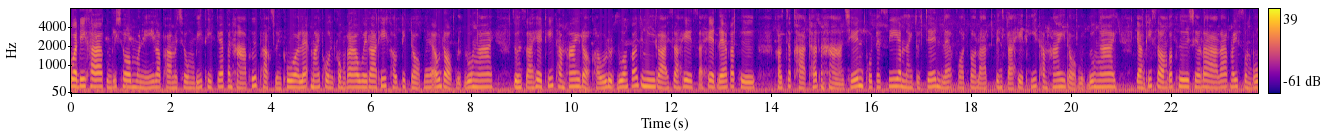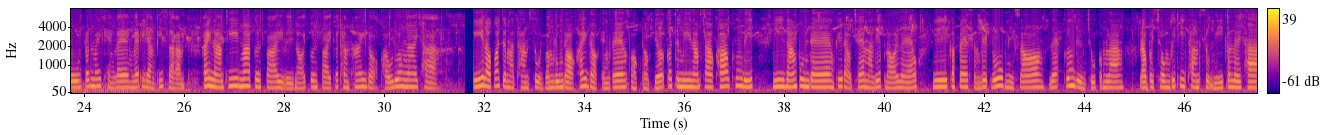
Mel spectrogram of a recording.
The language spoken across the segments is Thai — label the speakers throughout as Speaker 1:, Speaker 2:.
Speaker 1: สวัสดีค่ะคุณผู้ชมวันนี้เราพามาชมวิธีแก้ปัญหาพืชผักสวนครัว และไม้ผลของเราเวลาที่เขาติดดอกแล้วดอกหลุดร่วงง่าย ส่วนสาเหตุที่ทำให้ดอกเขาหลุดร่วงก็จะมีหลายสาเหตุสาเหตุแรกก็คือ เขาจะขาดธาตุอาหาร เช่นโพแทสเซียมไนโตรเจน และฟอสฟอรัส เป็นสาเหตุที่ทำให้ดอกหลุดร่วงง่าย อย่างที่สองก็คือเชื้อรารากไม่สมบูรณ์ ต้นไม่แข็งแรง และอย่างที่สามให้น้ำที่มากเกินไปหรือน้อยเกินไปก็ทำให้ดอกเขาร่วงง่ายค่ะ นี้เราก็จะมาทำสูตรบำรุงดอกให้ดอกแข็งแรงออกดอกเยอะ ก็จะมีน้ำซาวข้าวครึ่งลิตร มีน้ำปูนแดงที่เราแช่มาเรียบร้อยแล้ว มีกาแฟสำเร็จรูปหนึ่งซอง และเครื่องดื่มชูกำลัง เราไปชมวิธีทำสูตรนี้กันเลยค่ะ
